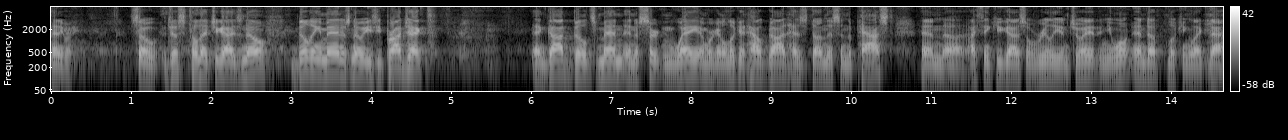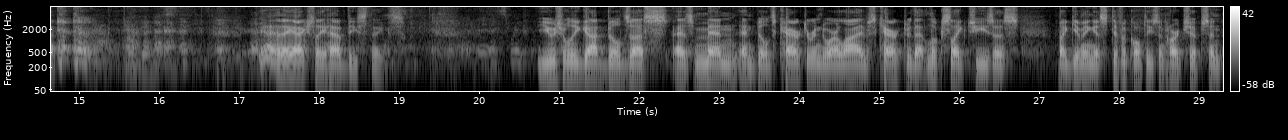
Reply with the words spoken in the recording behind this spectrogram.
Anyway, so just to let you guys know, building a man is no easy project. And God builds men in a certain way, and we're going to look at how God has done this in the past. And uh, I think you guys will really enjoy it, and you won't end up looking like that. yeah, they actually have these things. Usually, God builds us as men and builds character into our lives, character that looks like Jesus by giving us difficulties and hardships and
